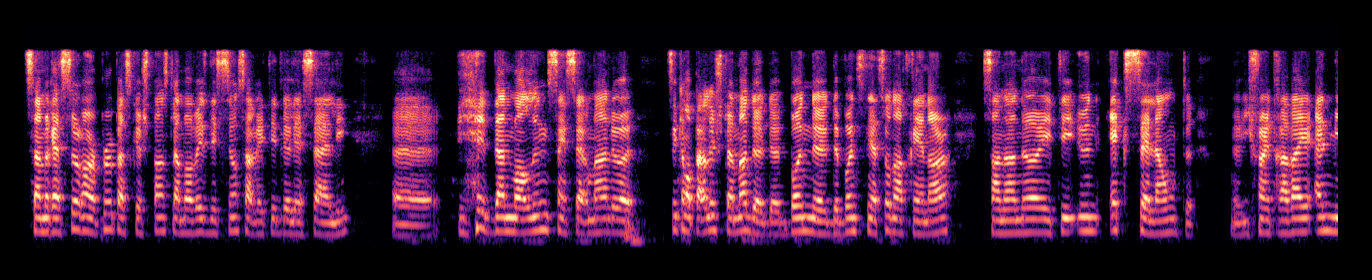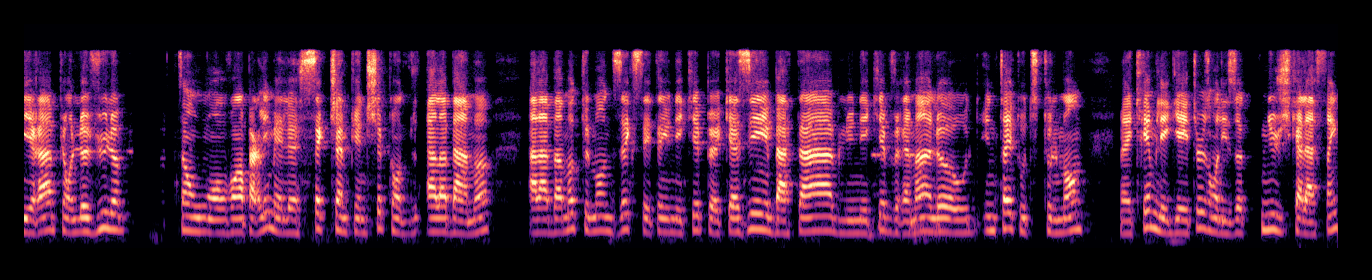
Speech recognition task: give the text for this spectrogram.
Ça me rassure un peu parce que je pense que la mauvaise décision, ça aurait été de le laisser aller. Euh, puis Dan Mullen, sincèrement, là, quand on parlait justement de, bonnes de bonne signatures d'entraîneur, ça en a été une excellente. Euh, il fait un travail admirable. Puis on l'a vu, là, on, va en parler, mais le SEC Championship contre Alabama, Alabama, tout le monde disait que c'était une équipe euh, quasi imbattable, une équipe vraiment là, une tête au-dessus de tout le monde. Mais crime, les Gators, on les a tenus jusqu'à la fin.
